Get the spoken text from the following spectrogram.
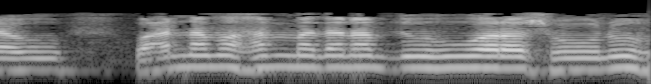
له وان محمدن عبده ورسوله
